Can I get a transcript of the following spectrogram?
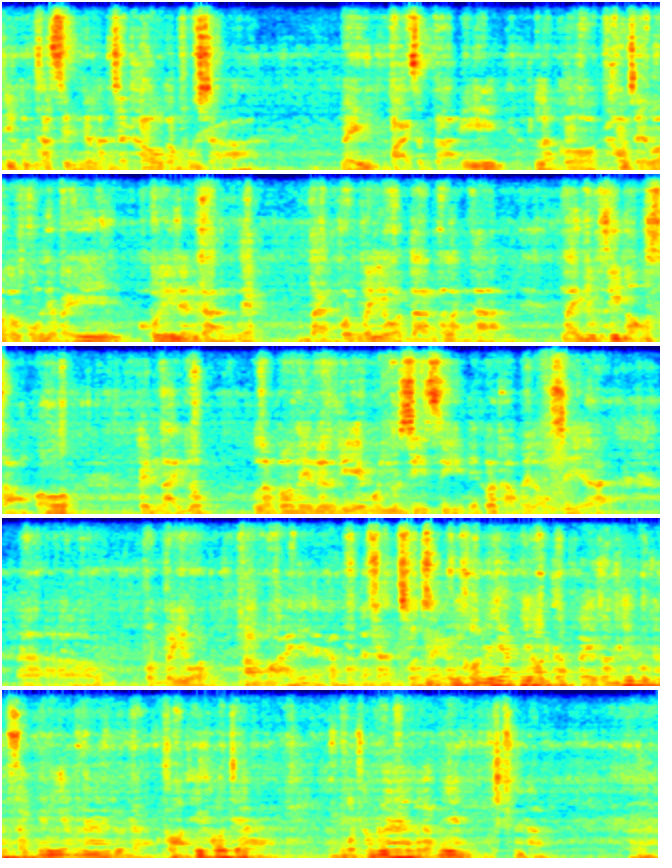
ที่คุณทักษิณกำลังจะเข้ากัมพูชา ในปลายสัปดาห์นี้ แล้วก็เข้าใจว่าก็คงจะไปคุยเรื่องการเนี่ยแบ่ผลประโยชน์ด้านพลังงาน ในยุคที่น้องสาวเขาเป็นนายกแล้วก็ในเรื่องที่ MOU 44เนี่ยก็ทำให้เราเสีย ผลประโยชน์มากมายเนี่ยนะครับอาจารย์สนใจคผมขออนุญาตย้อนกลับไปตอนที่คุณทักษิณยังมีอำนาจอยู่ก่อนที่เขาจะหมดอำนาจแบบนี้นะครับเอ่อ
